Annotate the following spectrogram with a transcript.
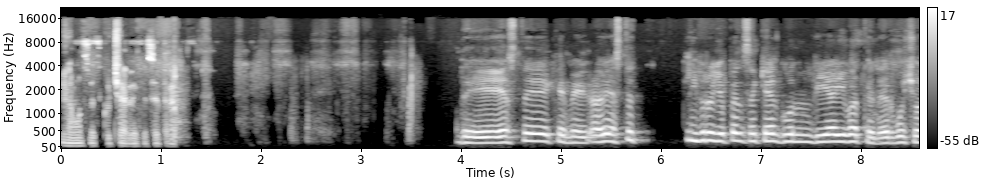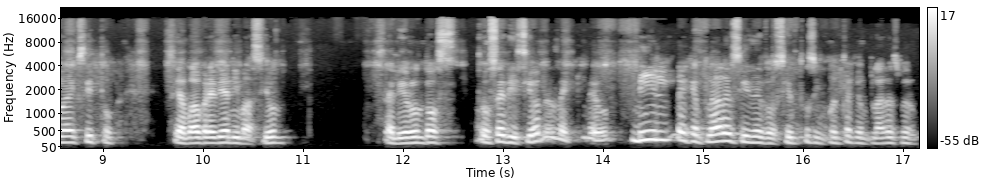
Vamos a escuchar de qué se trata. De este que me. Este libro yo pensé que algún día iba a tener mucho éxito. Se llama Breve Animación. Salieron dos, dos ediciones de, mil ejemplares y de 250 ejemplares, pero.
